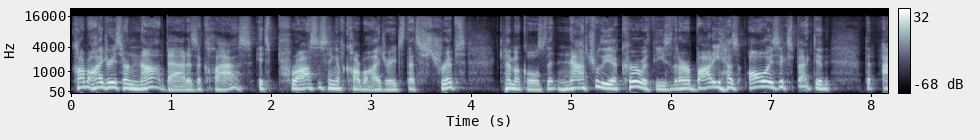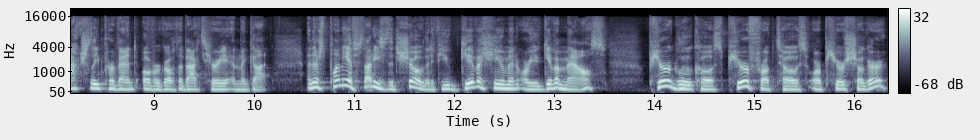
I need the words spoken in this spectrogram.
Carbohydrates are not bad as a class. It's processing of carbohydrates that strips chemicals that naturally occur with these that our body has always expected that actually prevent overgrowth of bacteria in the gut. And there's plenty of studies that show that if you give a human or you give a mouse pure glucose, pure fructose, or pure sugar,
